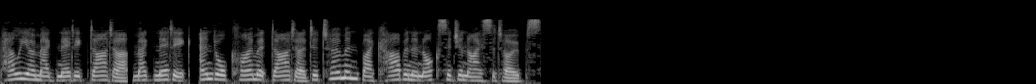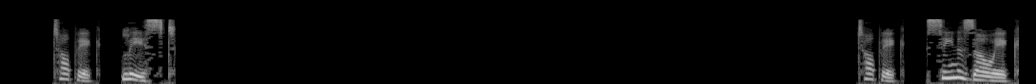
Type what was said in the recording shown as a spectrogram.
paleomagnetic data magnetic, and or climate data determined by carbon and oxygen isotopes. Topic. List Topic: Cenozoic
